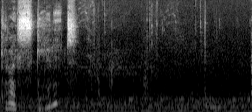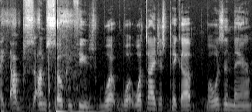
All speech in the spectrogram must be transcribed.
Can I scan it? I, I'm, s- I'm so confused. What, what what did I just pick up? What was in there?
